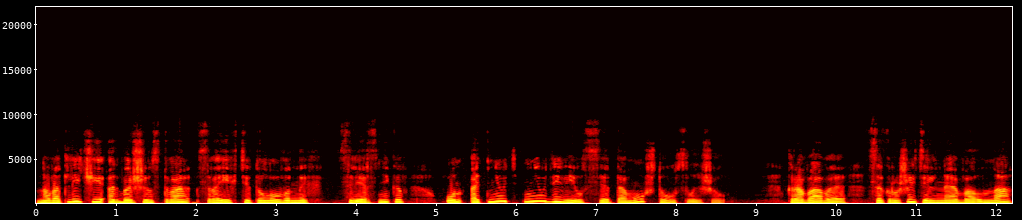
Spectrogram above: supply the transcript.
Но в отличие от большинства своих титулованных сверстников, он отнюдь не удивился тому, что услышал. Кровавая, сокрушительная волна,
